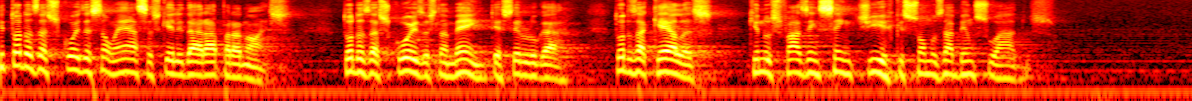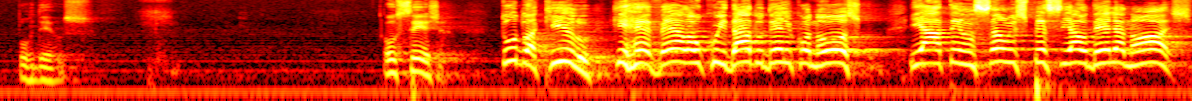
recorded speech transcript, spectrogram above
Que todas as coisas são essas que Ele dará para nós. Todas as coisas também, em terceiro lugar, todas aquelas que nos fazem sentir que somos abençoados por Deus. Ou seja, tudo aquilo que revela o cuidado dele conosco e a atenção especial dele a nós.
